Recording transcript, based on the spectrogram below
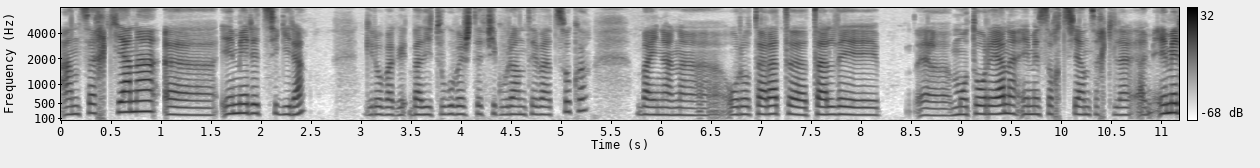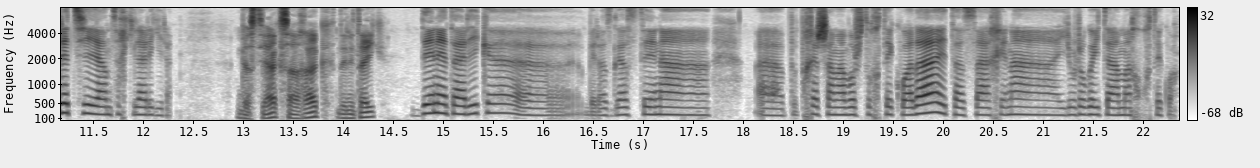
Antzerkian uh, emeretzi gira, gero baditugu beste figurante batzuk, baina uh, orotarat uh, talde uh, motorean emezortzi antzerkilari, emeretzi antzerkilari gira. Gazteak, zaharrak, denetaik? Denetarik, uh, beraz gaztena uh, presa amabost urtekoa da, eta zahena irurogeita amak urtekoa.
